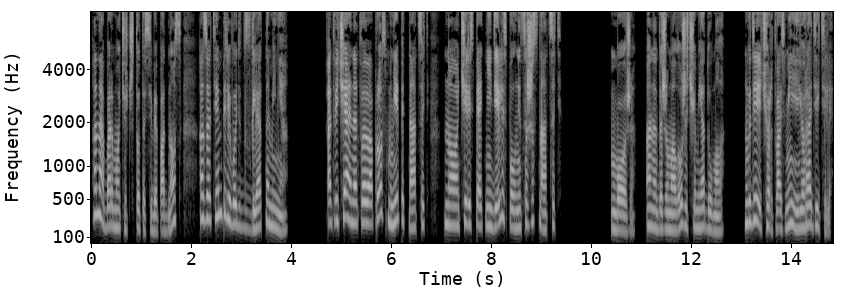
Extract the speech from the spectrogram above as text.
Она бормочет что-то себе под нос, а затем переводит взгляд на меня. Отвечая на твой вопрос, мне 15, но через пять недель исполнится 16. Боже, она даже моложе, чем я думала. Где, черт возьми, ее родители?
